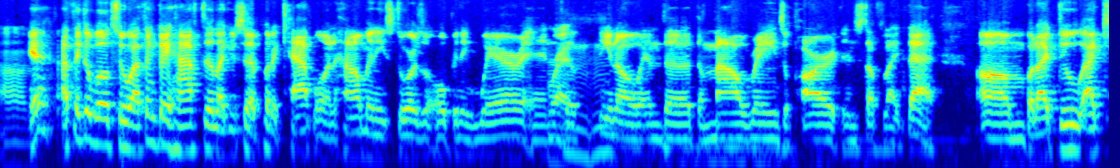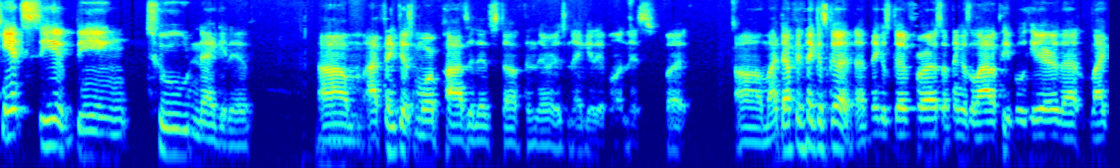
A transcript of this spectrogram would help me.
um, Yeah, I think it will too. I think they have to, like you said, put a cap on how many stores are opening where, and Right. the, Mhm. you know, and the the mile range apart and stuff like that. Um, but I do, I can't see it being too negative. Um, I think there's more positive stuff than there is negative on this, but um, I definitely think it's good. I think it's good for us. I think there's a lot of people here that like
